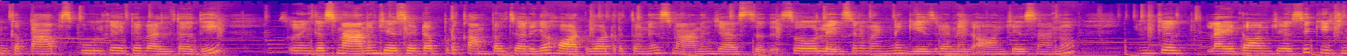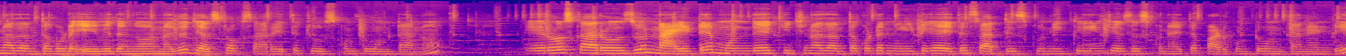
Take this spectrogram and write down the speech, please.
ఇంకా పాప స్కూల్కి అయితే వెళ్తుంది. సో ఇంకా స్నానం చేసేటప్పుడు కంపల్సరీగా హాట్ వాటర్తోనే స్నానం చేస్తుంది. సో లెగ్స్ని వెంటనే గీజర్ అనేది ఆన్ చేశాను. ఇంకా లైట్ ఆన్ చేసి కిచెన్ అదంతా కూడా ఏ విధంగా ఉన్నదో జస్ట్ ఒకసారి అయితే చూసుకుంటూ ఉంటాను. ఏ రోజుకి ఆ రోజు? నైటే ముందే కిచెన్ అదంతా కూడా నీట్గా అయితే సర్దేసుకుని క్లీన్ చేసేసుకుని అయితే పడుకుంటూ ఉంటానండి.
